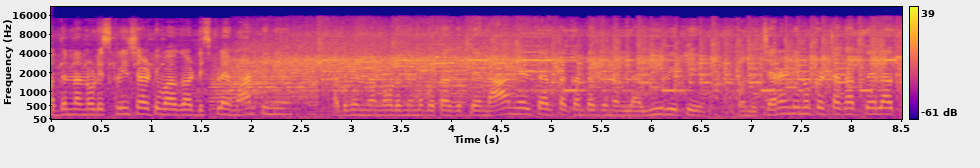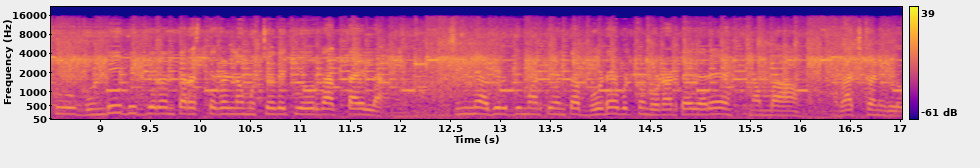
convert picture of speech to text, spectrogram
ಅದನ್ನು ನೋಡಿ ಸ್ಕ್ರೀನ್ಶಾಟ್ ಇವಾಗ ಡಿಸ್ಪ್ಲೇ ಮಾಡ್ತೀನಿ. ಅದರಿಂದ ನೋಡೋದು ನಿಮಗೆ ಗೊತ್ತಾಗುತ್ತೆ. ನಾನು ಹೇಳ್ತಾ ಇರ್ತಕ್ಕಂಥದ್ದನ್ನೆಲ್ಲ ಈ ರೀತಿ ಒಂದು ಚರಂಡಿನೂ ಕಟ್ಟೋಕ್ಕಾಗ್ತಾ ಇಲ್ಲ. ತು ಗುಂಡಿ ಬಿದ್ದಿರೋಂಥ ರಸ್ತೆಗಳನ್ನ ಮುಚ್ಚೋದಕ್ಕೆ ಇವ್ರಿಗೆ ಆಗ್ತಾ ಇಲ್ಲ. ಸುಮ್ಮನೆ ಅಭಿವೃದ್ಧಿ ಮಾಡ್ತೀವಿ ಅಂತ ಬೋರ್ಡೇ ಬಿಟ್ಕೊಂಡು ಓಡಾಡ್ತಾ ಇದ್ದಾರೆ ನಮ್ಮ ರಾಜಕಾರಣಿಗಳು.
